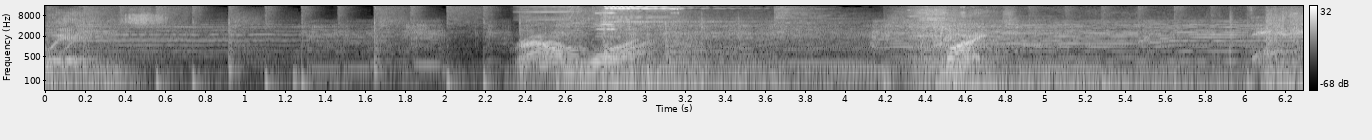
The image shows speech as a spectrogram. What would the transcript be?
Wins. Round one. Fight!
